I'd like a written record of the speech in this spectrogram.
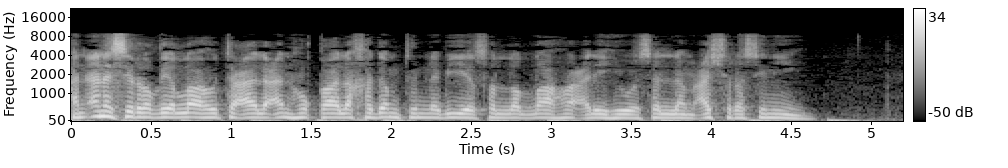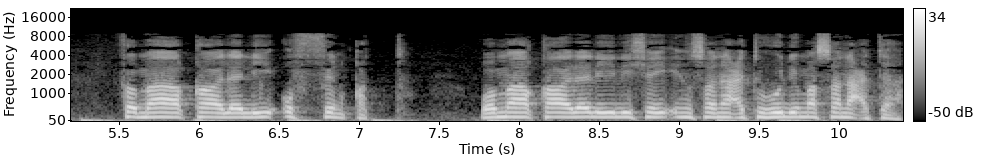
عن أنس رضي الله تعالى عنه قال خدمت النبي صلى الله عليه وسلم عشر سنين. فما قال لي أف قط وما قال لي لشيء صنعته لما صنعته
